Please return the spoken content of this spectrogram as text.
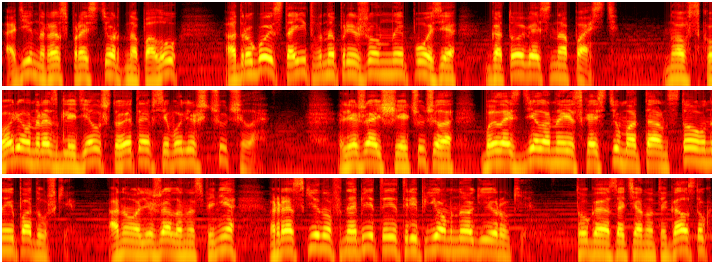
Один распростерт на полу, а другой стоит в напряженной позе, готовясь напасть. Но вскоре он разглядел, что это всего лишь чучело. Лежащее чучело было сделано из костюма Танстоуна и подушки. Оно лежало на спине, раскинув набитые тряпьем ноги и руки. Туго затянутый галстук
